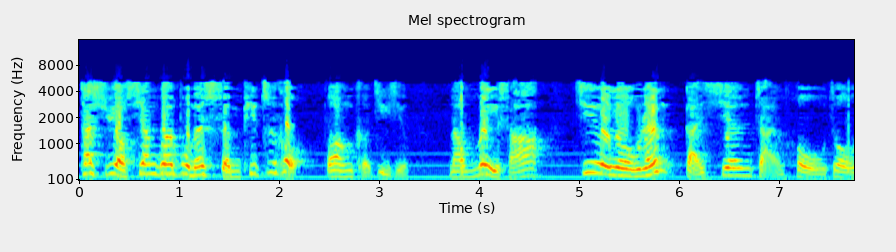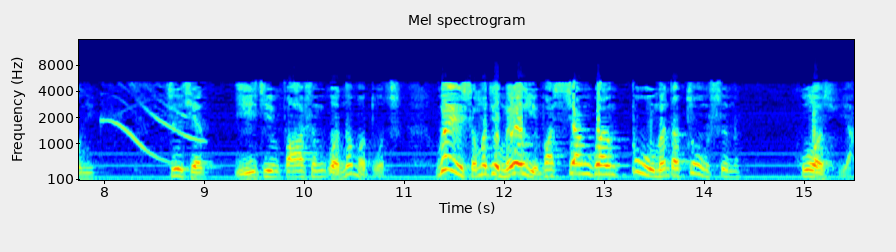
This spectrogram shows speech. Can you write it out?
它需要相关部门审批之后方可进行。那为啥就有人敢先斩后奏呢？之前已经发生过那么多次。为什么就没有引发相关部门的重视呢？或许呀，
